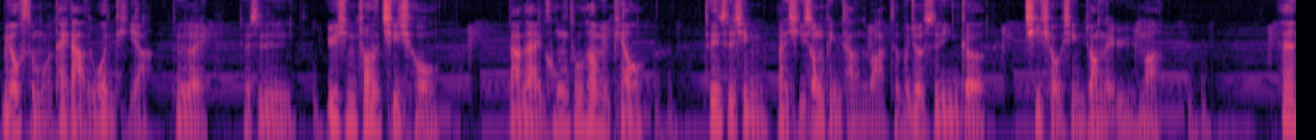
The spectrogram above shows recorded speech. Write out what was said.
没有什么太大的问题啊，对不对？就是鱼形状的气球，那在空中上面飘，这件事情蛮稀松平常的吧？这不就是一个气球形状的鱼吗？但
